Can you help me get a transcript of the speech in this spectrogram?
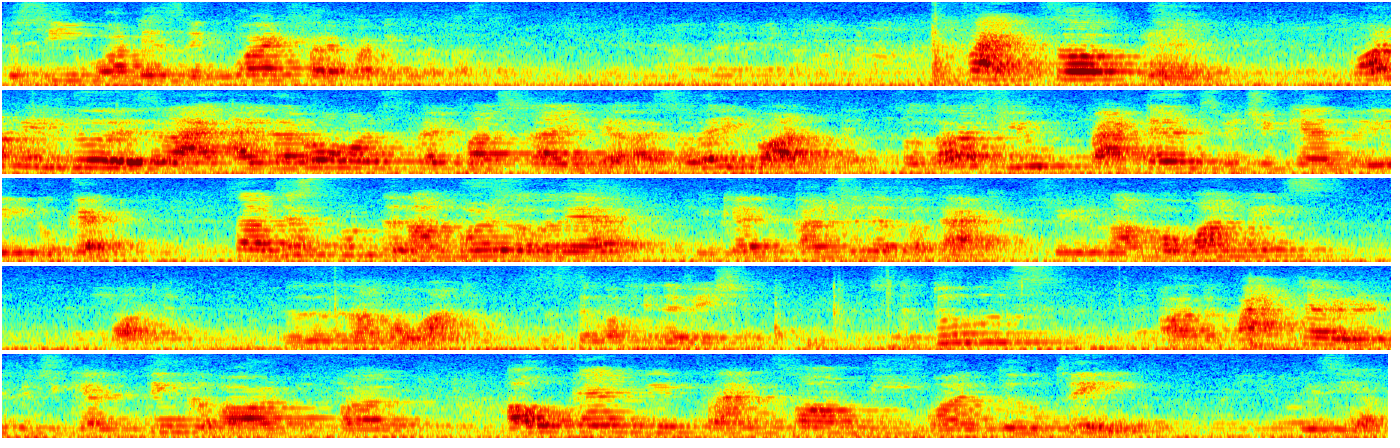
to see what is required for a particular customer. Fine. So what we'll do is I, I don't want to spend much time here. It's a very important thing. So there are a few patterns which you can really look at. So I'll just put the numbers over there. You can consider for that. So your number one is what? This is number one, system of innovation. The tools are the patterns which you can think about for how can we transform these one, two, three is here.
